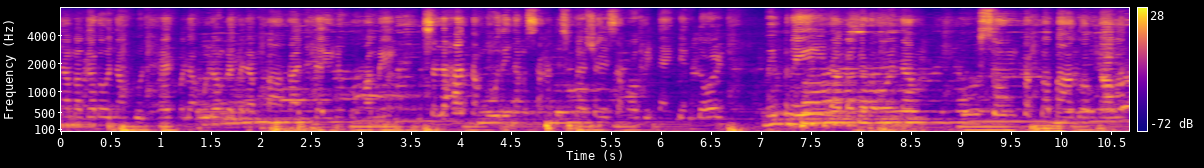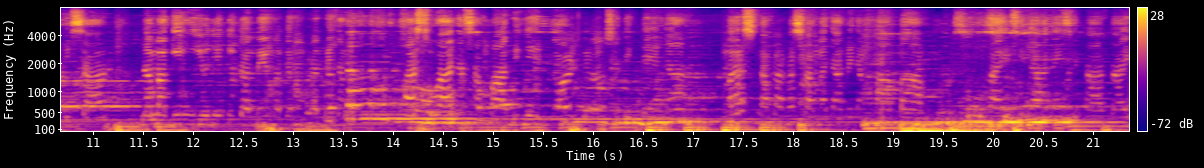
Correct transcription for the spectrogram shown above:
na magkaroon ng good health mula ulang katalampakan. Nilayo niyo po kami sa lahat ng uri ng sakit, especially sa COVID-19, Lord. We pray na magkaroon ng pusong pagbabago ang bawat isa, na maging unity kami, magkaroon kami ng aswana sa family, Lord. We also declare na mas nakakasama namin ang papa, buhay, si nanay, si tatay.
